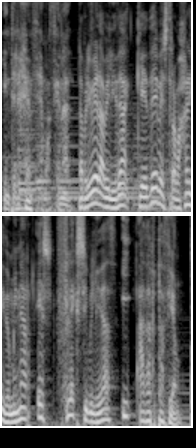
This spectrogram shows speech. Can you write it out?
inteligencia emocional. La primera habilidad que debes trabajar y dominar es flexibilidad y adaptación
